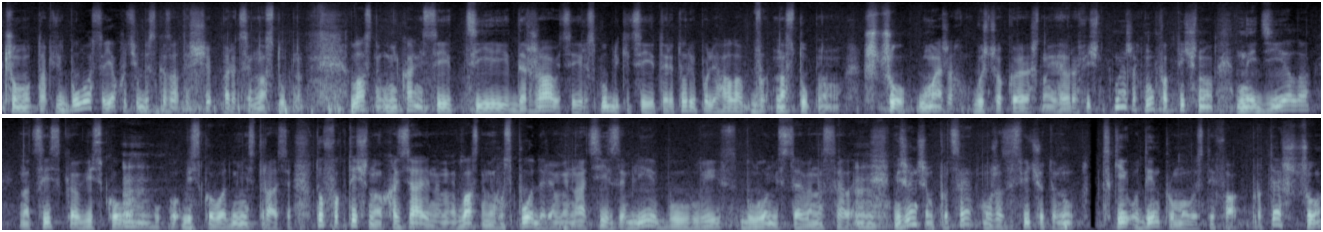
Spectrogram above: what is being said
чому так відбулося, я хотів би сказати ще перед цим наступне. Власне, унікальність цієї, цієї держави, цієї республіки, цієї території полягала в наступному, що у межах вищокорешної географічних межах ну, фактично не діяла нацистська військова, військова адміністрація. То фактично хазяїнами, власними господарями на цій землі були, було місцеве населення. Між іншим, про це може засвідчити ну, такий один промовистий факт про те, що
